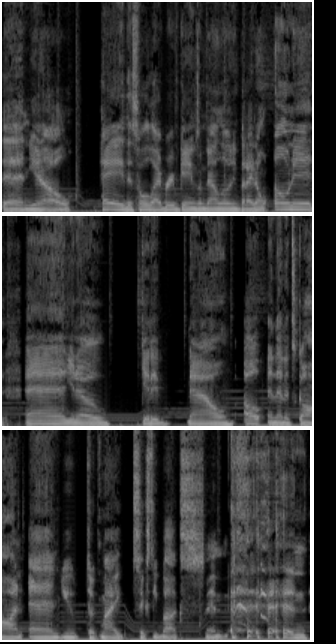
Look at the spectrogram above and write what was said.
than, you know, hey, this whole library of games I'm downloading, but I don't own it. And, you know, get it now. Oh, and then it's gone. And you took my 60 bucks. And, and,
